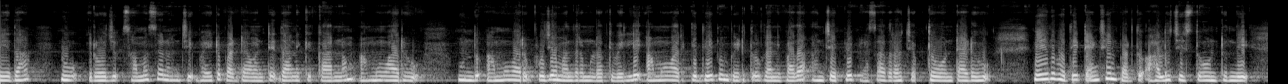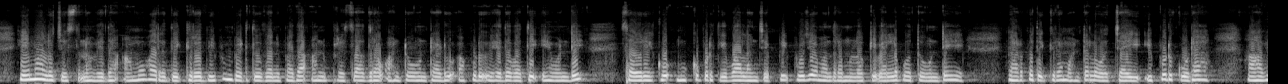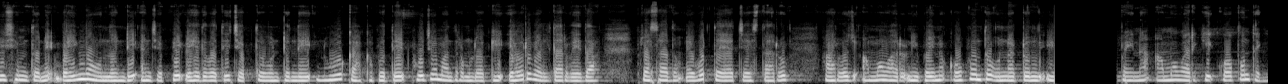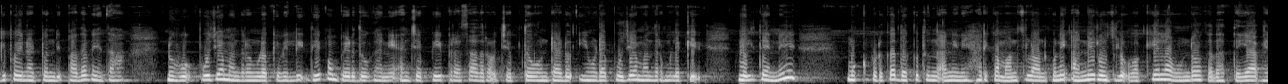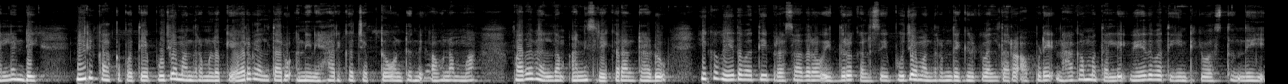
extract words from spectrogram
లేదా నువ్వు ఈరోజు సమస్య నుంచి బయటపడ్డావంటే దానికి కారణం అమ్మవారు. ముందు అమ్మవారు పూజా మందిరంలోకి వెళ్ళి అమ్మవారికి దీపం పెడుతూ కాని పద అని చెప్పి ప్రసాదరావు చెప్తూ ఉంటాడు. వేదవతి టెన్షన్ పడుతూ ఆలోచిస్తూ ఉంటుంది. ఏం ఆలోచిస్తున్నావు వేద? అమ్మవారి దగ్గర దీపం పెడుతూ కాని పద అని ప్రసాదరావు అంటూ ఉంటాడు. అప్పుడు వేదవతి ఏమండి? శౌర్యకు ముక్కుపుడికి ఇవ్వాలని చెప్పి పూజా మందిరంలోకి వెళ్ళబోతూ ఉంటే గడప దగ్గర మంటలు వచ్చాయి. ఇప్పుడు కూడా ఆ విషయంతోనే భయంగా ఉందండి అని చెప్పి వేదవతి చెప్తూ ఉంటుంది. నువ్వు కాకపోతే పూజా మందిరంలోకి ఎవరు వెళ్తారు వేద? ప్రసాదం ఎవరు తయారు చేస్తారు? ఆ రోజు అమ్మవారు నీ పైన కోపంతో ఉన్నట్టుంది. పైన అమ్మవారికి కోపం తగ్గిపోయినట్టుంది. పదవేద నువ్వు పూజా మందిరంలోకి వెళ్ళి దీపం పెడదు కానీ అని చెప్పి ప్రసాదరావు చెప్తూ ఉంటాడు. ఈవిడ పూజా మందిరంలోకి వెళ్తేనే ముక్కు పుడక దక్కుతుంది అని నిహారిక మనసులో అనుకుని అన్ని రోజులు ఒకేలా ఉండవు కదా అత్తయ్య వెళ్ళండి. మీరు కాకపోతే పూజా మందిరంలోకి ఎవరు వెళ్తారు అని నిహారిక చెప్తూ ఉంటుంది. అవునమ్మా పద వెళ్దాం అని శ్రీకర్ అంటాడు. ఇక వేదవతి ప్రసాదరావు ఇద్దరు కలిసి పూజా మందిరం దగ్గరికి వెళ్తారు. అప్పుడే నాగమ్మ తల్లి వేదవతి ఇంటికి వస్తుంది.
